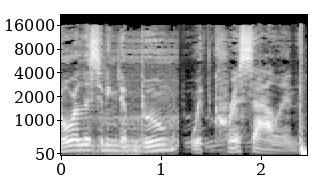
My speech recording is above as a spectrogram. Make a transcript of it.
You're listening to Boom with Chris Allen.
